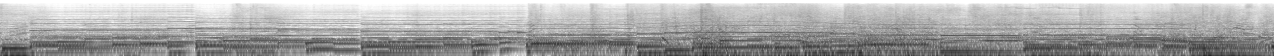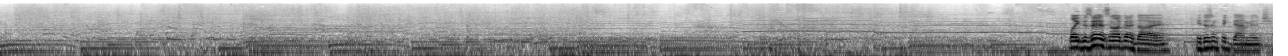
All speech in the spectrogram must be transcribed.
Like, this guy's not gonna die. He doesn't take damage.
